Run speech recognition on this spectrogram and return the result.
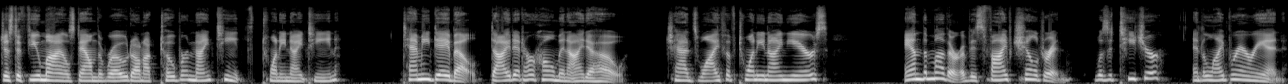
Just a few miles down the road on October 19th, 2019, Tammy Daybell died at her home in Idaho. Chad's wife of 29 years and the mother of his five children was a teacher and a librarian.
